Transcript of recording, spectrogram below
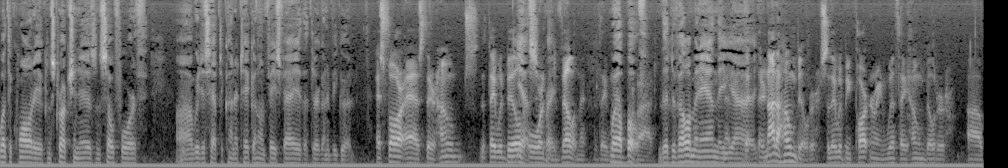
what the quality of construction is and so forth Uh, we just have to kind of take it on face value that they're going to be good. As far as their homes that they would build Yes, or the right. development that they would Well, both provide. the development and the. Uh, They're- not a home builder, so they would be partnering with a home builder. uh,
